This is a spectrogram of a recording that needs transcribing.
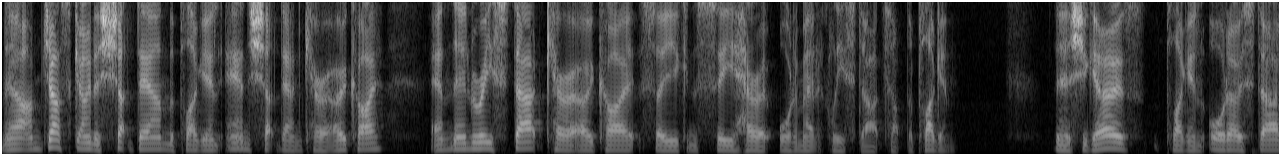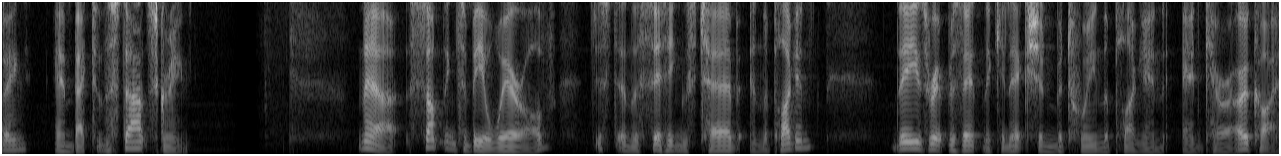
Now I'm just going to shut down the plugin and shut down Karaoki and then restart Karaoki so you can see how it automatically starts up the plugin. There she goes, plugin auto starting and back to the start screen. Now, something to be aware of, just in the settings tab in the plugin, these represent the connection between the plugin and Karaoki.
